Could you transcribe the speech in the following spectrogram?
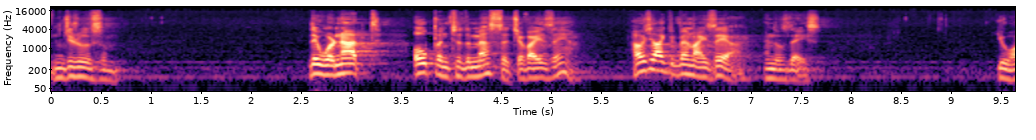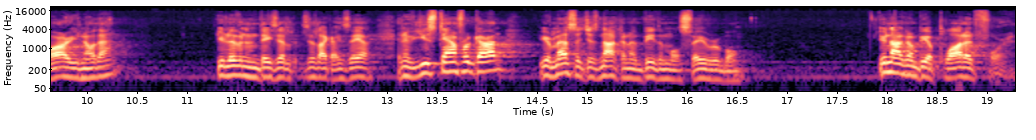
in Jerusalem. They were not open to the message of Isaiah. How would you like to have been Isaiah in those days? You are, you know that? You're living in days just like Isaiah. And if you stand for God, your message is not going to be the most favorable. You're not going to be applauded for it.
